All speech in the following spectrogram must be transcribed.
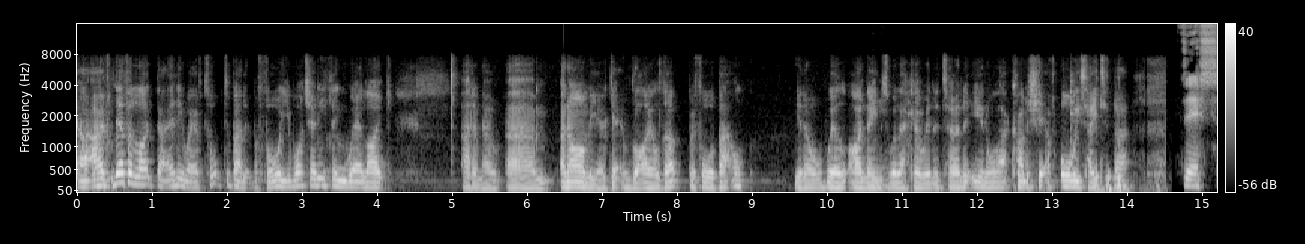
I, I've never liked that anyway. I've talked about it before. You watch anything where like, I don't know, um, an army are getting riled up before battle. You know, will our names will echo in eternity and all that kind of shit. I've always hated that. This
